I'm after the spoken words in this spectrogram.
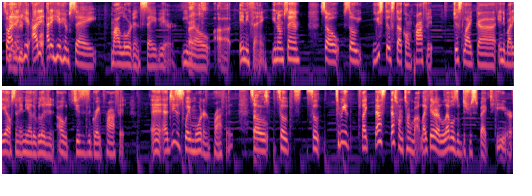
So Yeah, I didn't did. hear I didn't I didn't hear him say my Lord and Savior. You know uh, anything. You know what I'm saying? So so you still stuck on prophet, just like uh, anybody else in any other religion. Oh, Jesus is a great prophet, and, and Jesus is way more than a prophet. So so so to me, like that's that's what I'm talking about. Like there are levels of disrespect here,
